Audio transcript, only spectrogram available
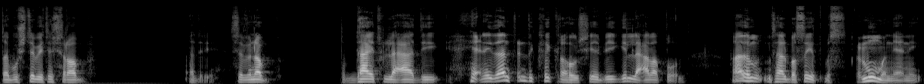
طيب وش تبي تشرب؟ أدري. 7 أب. طب دايت ولا عادي؟ يعني إذا أنت عندك فكرة هو شيء بيقل على طول. هذا مثال بسيط بس عموما يعني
